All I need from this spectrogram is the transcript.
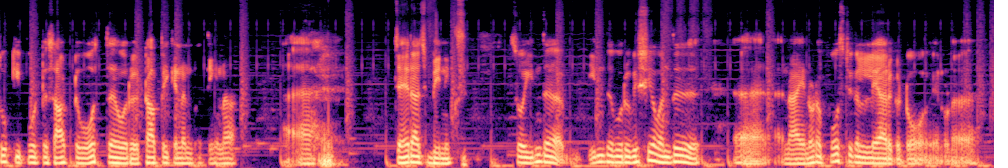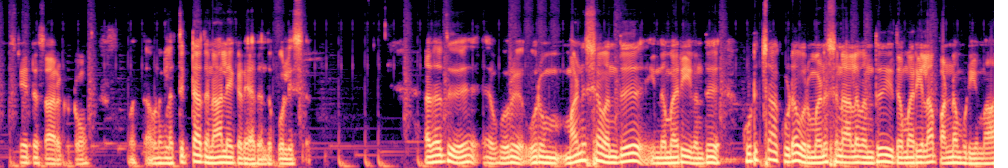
தூக்கி போட்டு சாப்பிட்டு ஓத்த ஒரு டாபிக் என்னன்னு பார்த்தீங்கன்னா ஜெயராஜ் பீனிக்ஸ். ஸோ இந்த இந்த ஒரு விஷயம் வந்து நான் என்னோடய போஸ்ட்டுகள்லையாக இருக்கட்டும் என்னோடய ஸ்டேட்டஸாக இருக்கட்டும் மற்ற அவனுங்களை திட்டாத நாளே கிடையாது அந்த போலீஸ். அதாவது ஒரு ஒரு மனுஷன் வந்து இந்த மாதிரி வந்து குடித்தா கூட ஒரு மனுஷனால் வந்து இதை மாதிரியெல்லாம் பண்ண முடியுமா?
